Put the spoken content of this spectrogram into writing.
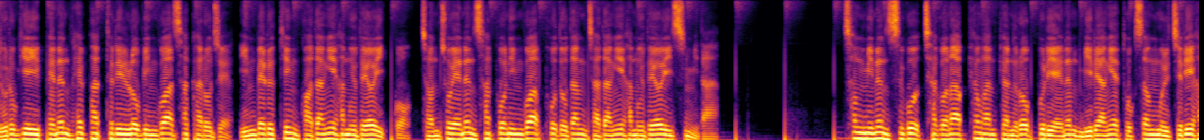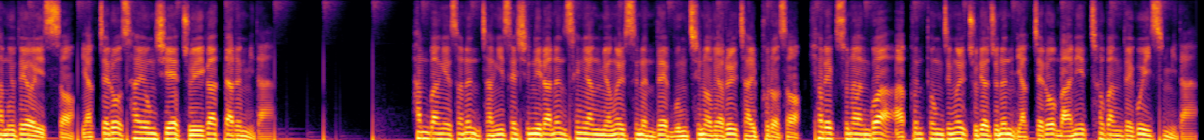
누르기 잎에는 헤파트릴로빈과 사카로즈, 인베르틴 과당이 함유되어 있고 전초에는 사포닌과 포도당 자당이 함유되어 있습니다. 성미는 쓰고 차거나 평한편으로 뿌리에는 미량의 독성 물질이 함유되어 있어 약재로 사용 시에 주의가 따릅니다. 한방에서는 장이세신이라는 생약명을 쓰는데 뭉친 어혈을 잘 풀어서 혈액순환과 아픈 통증을 줄여주는 약재로 많이 처방되고 있습니다.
